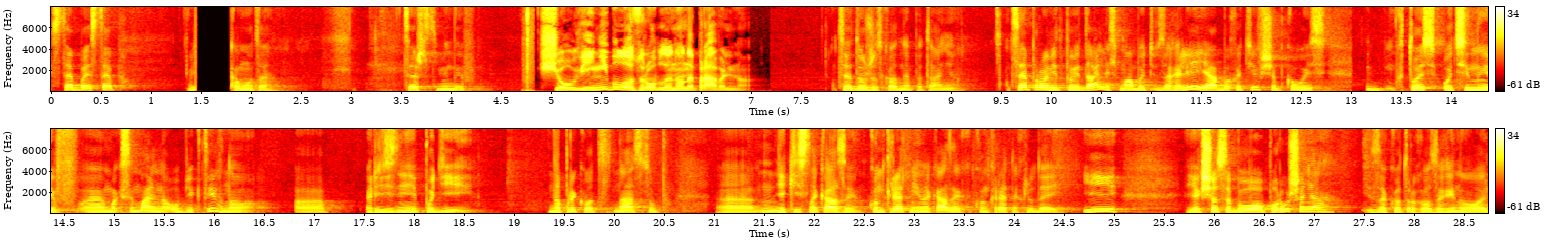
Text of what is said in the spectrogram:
Степ бай степ. Кому-то. Це ж змінив. Що у війні було зроблено неправильно. Це дуже складне питання. Це про відповідальність, мабуть. Взагалі, я би хотів, щоб колись хтось оцінив е, максимально об'єктивно е, різні події. Наприклад, наступ, е, якісь накази, конкретні накази конкретних людей. І якщо це було порушення, із-за котрого загинуло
